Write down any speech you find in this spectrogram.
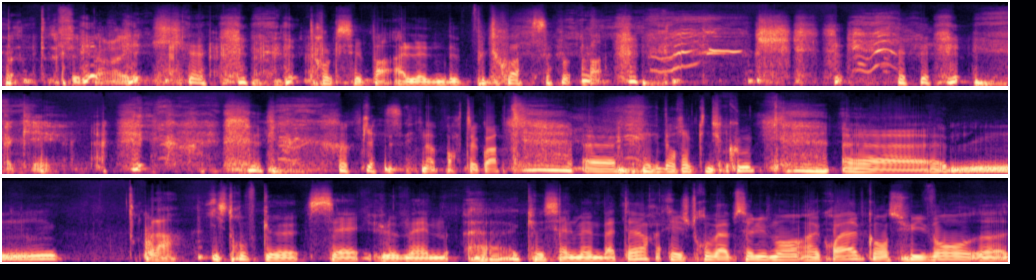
pas tout à fait pareil. Tant que c'est pas Allen depuis toi, ça va. Ok. ok, c'est n'importe quoi. Euh, donc, du coup, euh, voilà, il se trouve que c'est le même euh, que c'est le même batteur et je trouve absolument incroyable qu'en suivant euh,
